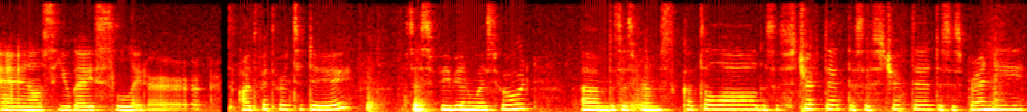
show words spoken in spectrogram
and I'll see you guys later. Outfit for today. This is Vivienne Westwood um, this is from Scuttlelol, this is Thrifted, this is Thrifted, this is Brandy,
